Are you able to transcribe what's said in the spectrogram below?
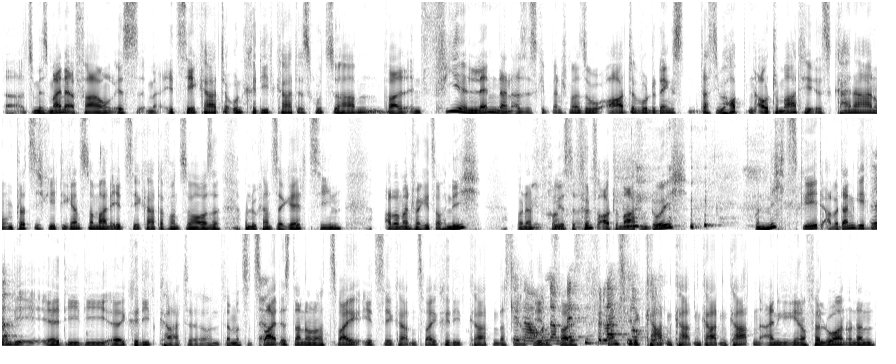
äh, zumindest meine Erfahrung ist, EC-Karte und Kreditkarte ist gut zu haben, weil in vielen Ländern, also es gibt manchmal so Orte, wo du denkst, dass überhaupt ein Automat hier ist, keine Ahnung, und plötzlich geht die ganz normale EC-Karte von zu Hause und du kannst da Geld ziehen, aber manchmal geht es auch nicht und dann probierst du fünf Automaten durch. Und nichts geht, aber dann geht Ja. wiederum die, äh, die, die äh, Kreditkarte. Und wenn man zu zweit ist, dann noch zwei EC-Karten, zwei Kreditkarten, dass die Genau, auf jeden Fall ganz viele Karten, Karten, Karten, Karten. Einige gehen auch verloren und dann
